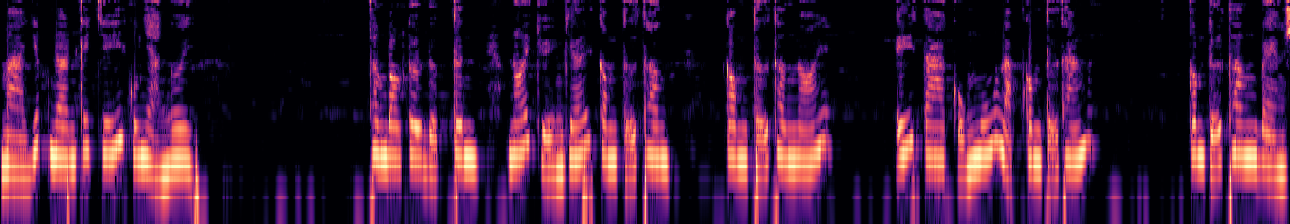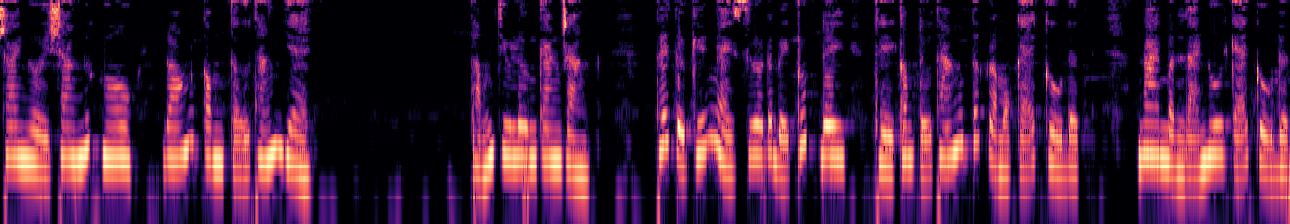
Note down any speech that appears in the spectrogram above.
mà giúp nên cái chí của nhà ngươi. Thân bao tư được tin, nói chuyện với công tử thân. Công tử thân nói, ý ta cũng muốn lập công tử Thắng. Công tử thân bèn sai người sang nước ngô đón công tử Thắng về. Thẩm Chiêu Lương can rằng, Thế tử kiến ngày xưa đã bị trút đi thì công tử Thắng tức là một kẻ cừu địch, nay mình lại nuôi kẻ cừu địch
